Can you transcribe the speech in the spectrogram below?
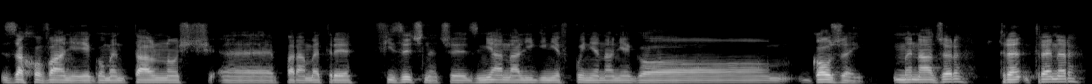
zachowanie, jego mentalność, e, parametry fizyczne, czy zmiana ligi nie wpłynie na niego gorzej. Menadżer, tre, trener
